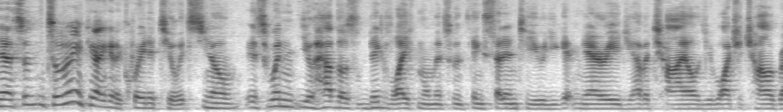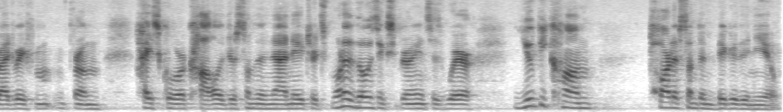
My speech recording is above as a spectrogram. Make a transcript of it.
Yeah, so so the only thing I can equate it to, it's you know, it's when you have those big life moments when things set into you. You get married, you have a child, you watch a child graduate from from high school or college or something of that nature. It's one of those experiences where you become part of something bigger than you.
